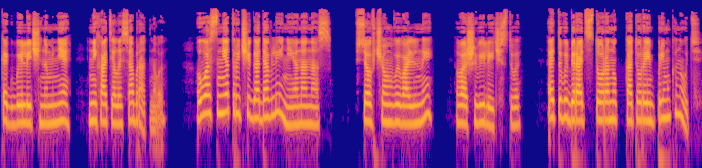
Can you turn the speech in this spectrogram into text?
как бы лично мне не хотелось обратного. У вас нет рычага давления на нас. Все, в чем вы вольны, ваше величество, это выбирать сторону, к которой примкнуть,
